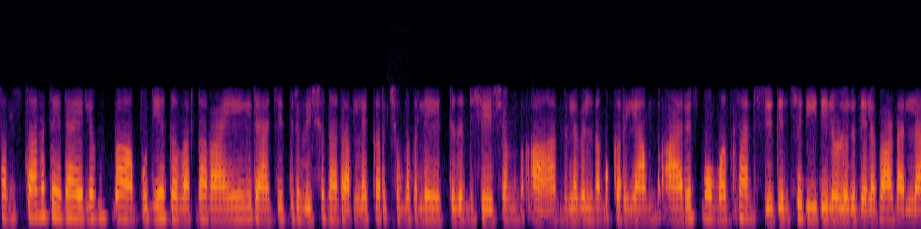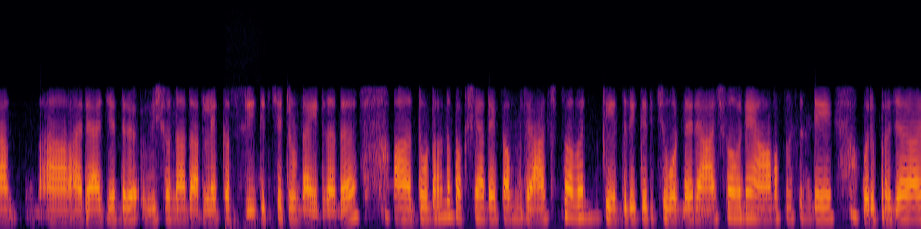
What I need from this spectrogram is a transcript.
സംസ്ഥാനത്ത് ഏതായാലും പുതിയ ഗവർണറായി രാജേന്ദ്ര വിശ്വനാഥ് അർലേക്കർ ചുമതലയേറ്റതിനു ശേഷം നിലവിൽ നമുക്കറിയാം ആരിഫ് മുഹമ്മദ് ഖാൻ സ്വീകരിച്ച രീതിയിലുള്ള ഒരു നിലപാടല്ല രാജേന്ദ്ര വിശ്വനാഥ് അർലേക്കർ സ്വീകരിച്ചിട്ടുണ്ടായിരുന്നത്. തുടർന്ന് പക്ഷേ അദ്ദേഹം രാജ്ഭവൻ കേന്ദ്രീകരിച്ചുകൊണ്ട് രാജ്ഭവനെ ആർ എസ് എസിന്റെ ഒരു പ്രചാര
